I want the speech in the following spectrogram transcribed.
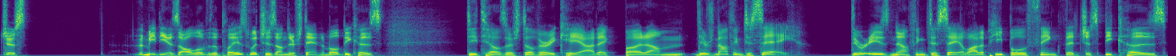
just the media is all over the place, which is understandable because details are still very chaotic. But um, there's nothing to say. There is nothing to say. A lot of people think that just because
